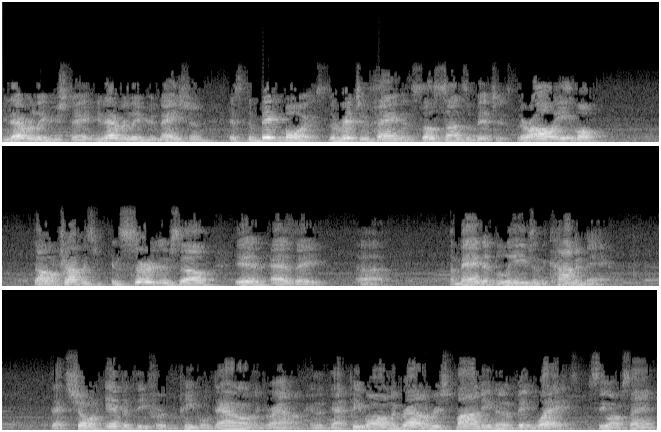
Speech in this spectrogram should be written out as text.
You never leave your state. You never leave your nation. It's the big boys, the rich and famous, those sons of bitches. They're all evil. Donald Trump has inserted himself in as a uh, a man that believes in the common man, that's showing empathy for the people down on the ground, and the people on the ground are responding in a big way. See what I'm saying?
